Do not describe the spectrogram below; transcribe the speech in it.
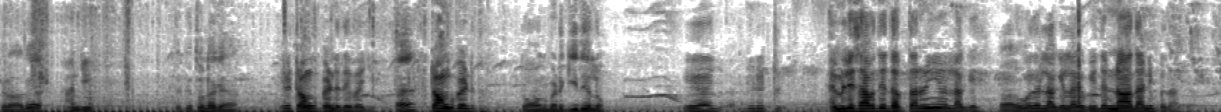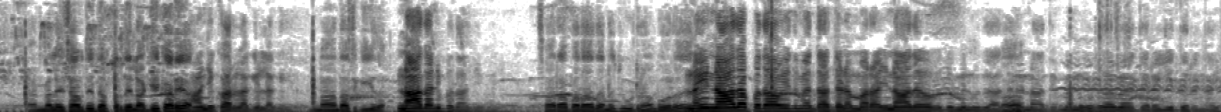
ਸ਼ਰਾਬ ਹੈ ਹਾਂਜੀ। ਤੇ ਕਿੱਥੋਂ ਲੈ ਕੇ ਆਇਆ? ਇਹ ਟੌਂਗ ਪਿੰਡ ਦੇ ਭਾਜੀ ਹੈ? ਟੌਂਗ ਪਿੰਡ ਤੋਂ। ਟੌਂਗ ਮਿੰਟ ਕਿਹਦੇ ਵੱਲੋਂ? ਇਹ ਜਿਹੜੇ ਐਮਐਲਏ ਸਾਹਿਬ ਦੇ ਦਫ਼ਤਰ ਨਹੀਂ ਆ ਲਾਗੇ? ਆਹੋ। ਉਹਦੇ ਲਾਗੇ ਲਾਗੇ ਵੀ ਇਹਦੇ ਨਾਂ ਦਾ ਨਹੀਂ ਪਤਾ ਐਮਐਲਏ ਸਾਹਿਬ ਦੇ ਦਫ਼ਤਰ ਦੇ ਲਾਗੇ ਘਰ ਆ? ਹਾਂਜੀ ਘਰ ਲਾਗੇ ਲਾਗੇ। ਨਾਂ ਦੱਸ ਕੀ ਉਹਦਾ? ਨਾਂ ਦਾ ਨਹੀਂ ਪਤਾ ਜੀ ਭਾਜੀ ਸਾਰਾ ਪਤਾ ਤੁਹਾਨੂੰ ਝੂਠ ਨਾ ਬੋਲ। ਨਹੀਂ ਨਾਂ ਦਾ ਪਤਾ ਹੋਵੇ ਤਾਂ ਮੈਂ ਦੱਸ ਦੇਣਾ ਮਹਾਰਾਜ ਨਾਂ ਦਾ ਹੋਵੇ ਤਾਂ ਮੈਨੂੰ ਦੱਸ ਦੇਣਾ ਨਾਂ ਦੇ। ਮੈਨੂੰ ਕੀ ਪਤਾ ਮੈਂ ਤੇ ਰਹੀ ਤੇ ਰਹਿੰਦਾ ਜੀ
